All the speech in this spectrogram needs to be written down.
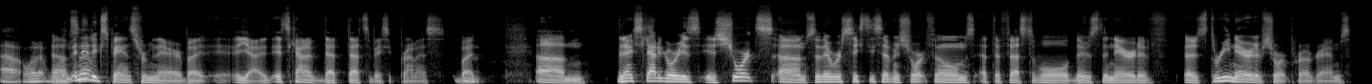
Uh, what? um, and up? it expands from there but uh, yeah it- it's kind of that that's the basic premise but Hmm. um the next category is is shorts um so there were 67 short films at the festival there's the narrative there's three narrative short programs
